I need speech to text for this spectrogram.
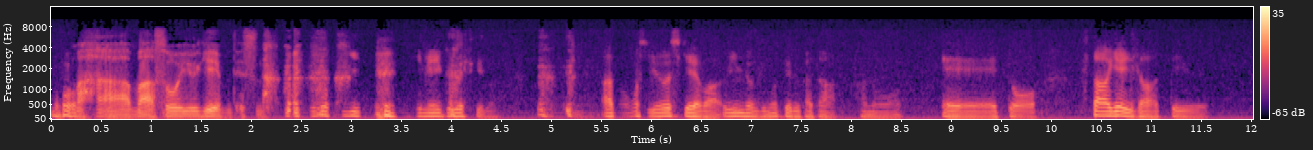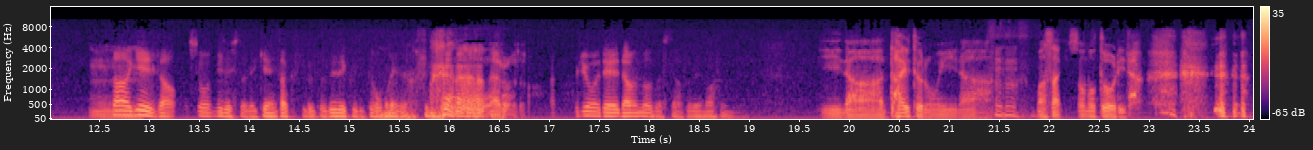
もう、まあまあ、そういうゲームですな。リメイクですけど、あの、もしよろしければ Windows 持ってる方、あの、えーっと、スターゲイザーっていう、ススターゲイザー星を見る人で検索すると出てくると思いますので、なるほど。無料でダウンロードして遊べますんで。いいなあタイトルもいいなあ まさにその通りだ。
